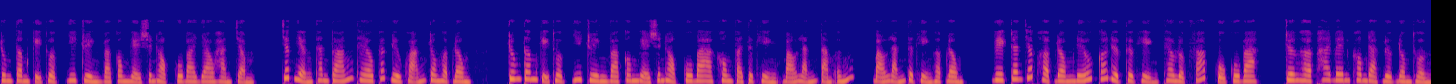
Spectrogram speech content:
Trung tâm Kỹ thuật Di truyền và Công nghệ Sinh học Cuba giao hàng chậm, chấp nhận thanh toán theo các điều khoản trong hợp đồng. Trung tâm Kỹ thuật Di truyền và Công nghệ Sinh học Cuba không phải thực hiện bảo lãnh tạm ứng, bảo lãnh thực hiện hợp đồng. Việc tranh chấp hợp đồng nếu có được thực hiện theo luật pháp của Cuba, trường hợp hai bên không đạt được đồng thuận,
